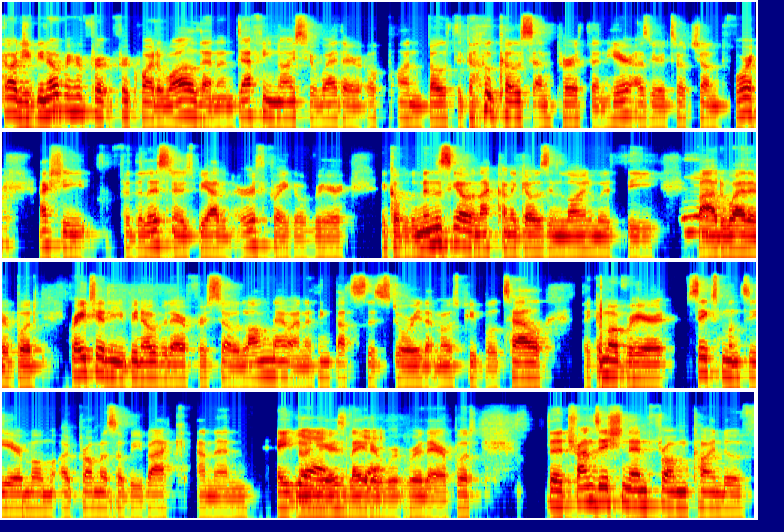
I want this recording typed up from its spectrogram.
God, you've been over here for, for quite a while then, and definitely nicer weather up on both the Gold Coast and Perth than here, as we were touched on before. Actually, for the listeners, we had an earthquake over here a couple of minutes ago, and that kind of goes in line with the yeah. bad weather. But great to hear that you've been over there for so long now, and I think that's the story that most people tell. They come over here six months a year, mum, I promise I'll be back, and then eight, yeah, nine years later, yeah. we're, we're there. But the transition then from kind of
